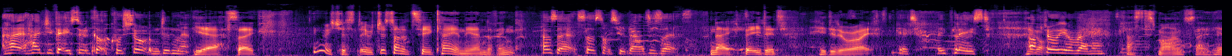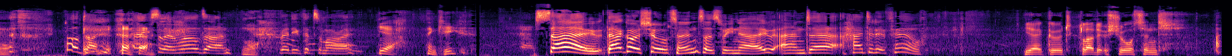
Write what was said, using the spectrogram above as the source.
how, how did you feel? So it got of course shortened, didn't it? Yeah. So I think it was just it was just under two k in the end. I think. How's it? So it's not too bad, is it? No, but he did he did all right. Good. Are you pleased? After all your running. Plus the smile, so yeah. Well done. Excellent. Well done. Yeah. Ready for tomorrow. Yeah, thank you. So that got shortened, as we know. And uh, how did it feel? Yeah, good. Glad it was shortened.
